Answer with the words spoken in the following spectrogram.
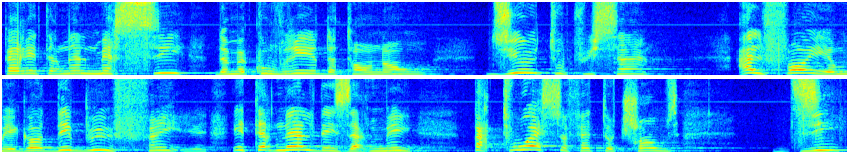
Père éternel, merci de me couvrir de ton nom. Dieu Tout-Puissant, Alpha et Oméga, début, fin, éternel des armées. Par toi se fait toute chose. Dis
